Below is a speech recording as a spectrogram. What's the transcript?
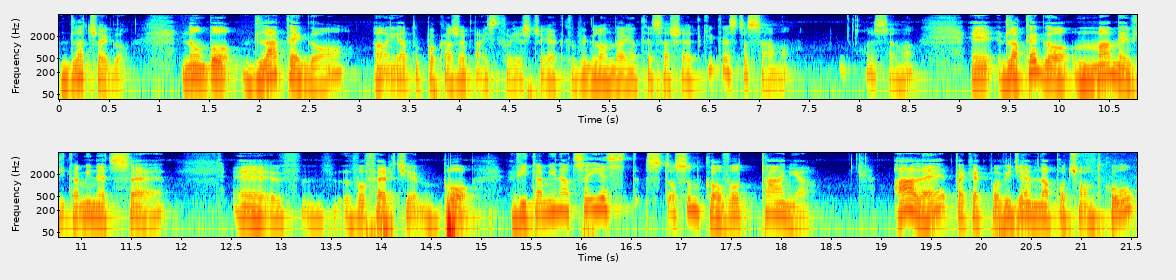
Dlaczego? No bo dlatego, o ja tu pokażę Państwu jeszcze, jak tu wyglądają te saszetki, to jest to samo. To jest samo. E, dlatego mamy witaminę C e, w, w ofercie, bo witamina C jest stosunkowo tania. Ale, tak jak powiedziałem na początku,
